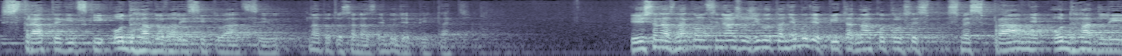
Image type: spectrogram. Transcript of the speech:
strategicky odhadovali situáciu. Na toto sa nás nebude pýtať. Ježiš sa nás na konci nášho života nebude pýtať, nakoľko sme správne odhadli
